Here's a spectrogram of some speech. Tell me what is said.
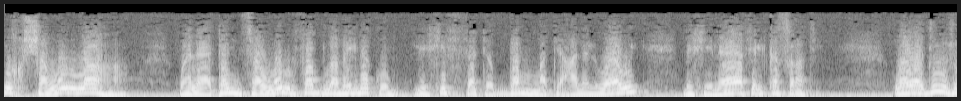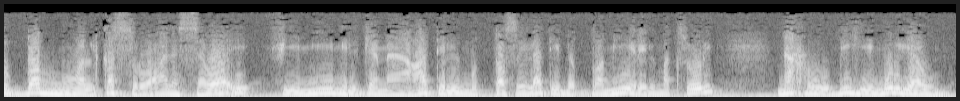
اخشوا الله ولا تنسوا الفضل بينكم لخفة الضمة على الواو بخلاف الكسرة. ويجوز الضم والكسر على السواء في ميم الجماعة المتصلة بالضمير المكسور. نحو بهم اليوم.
